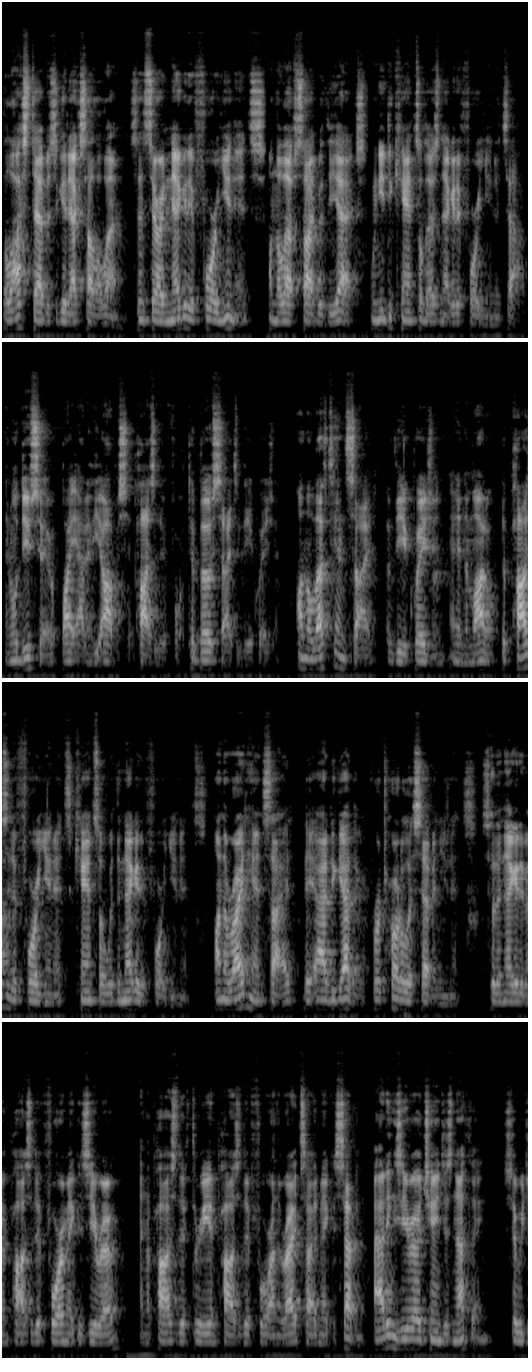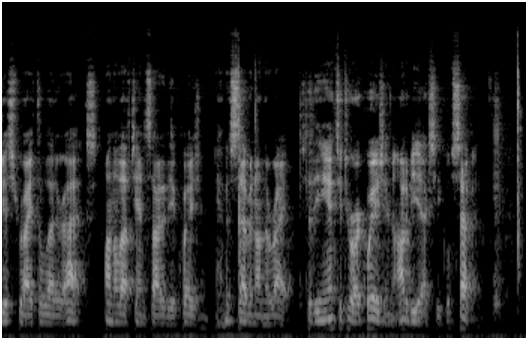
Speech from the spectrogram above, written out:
The last step is to get x all alone. Since there are negative 4 units on the left side with the x, we need to cancel those negative 4 units out. And we'll do so by adding the opposite, positive 4, to both sides of the equation. On the left-hand side of the equation and in the model, the positive 4 units cancel with the negative 4 units. On the right-hand side, they add together for a total of 7 units. So the negative and positive 4 make a 0, and the positive 3 and positive 4 on the right side make a 7. Adding 0 changes nothing, so we just write the letter x on the left-hand side of the equation, and a 7 on the right. So the answer to our equation ought to be x equals 7.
